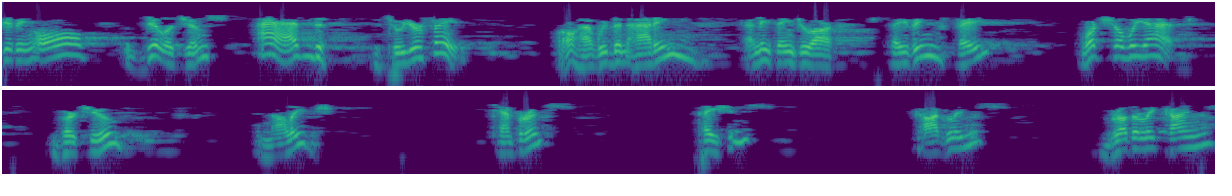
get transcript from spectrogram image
giving all diligence, add to your faith. Well, have we been adding anything to our saving faith? What shall we add? Virtue, knowledge, temperance, patience, godliness, brotherly kindness,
